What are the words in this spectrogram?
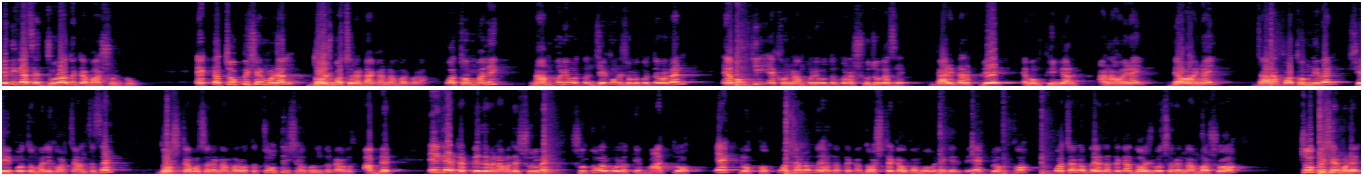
এদিকে আছে জোড়া দুইটা বাসন টু একটা চব্বিশের মডেল দশ বছরের টাকার নাম্বার করা। প্রথম মালিক, নাম পরিবর্তন যে কোনো সময় করতে পারবেন। এবং কি এখন নাম পরিবর্তন করার সুযোগ আছে? গাড়িটার প্লেট এবং ফিঙ্গার আনা হয় নাই। দেওয়া হয় নাই। যারা প্রথম নেবেন, সেই প্রথম মালিক হওয়ার চান্স আছে। দশটা বছরের নাম্বার অর্থাৎ চৌত্রিশ সাল পর্যন্ত কাগজ আপডেট এই গাড়িটা পেয়ে যাবেন আমাদের শোরুমে শুক্রবার উপলক্ষে মাত্র এক লক্ষ পঁচানব্বই হাজার টাকা। দশ টাকাও কম হবে না গাড়িতে। এক লক্ষ পঁচানব্বই হাজার টাকা, দশ বছরের নাম্বার সহ চব্বিশের মডেল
